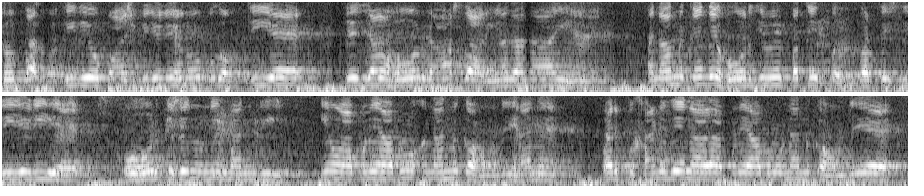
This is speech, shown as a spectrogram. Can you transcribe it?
ਸੋ ਭਗਵਤੀ ਦੇ ਉਪਾਸ਼ਕ ਜਿਹੜੇ ਹਨ, ਉਹ ਭਗਉਤੀ ਹੈ ਤੇ ਜਾਂ ਹੋਰ ਰਾਸਧਾਰੀਆਂ ਦਾ ਨਾਂ ਹੀ ਹੈ। ਅਨੰਦ ਕਹਿੰਦੇ, ਹੋਰ ਜਿਵੇਂ ਪਤੀ ਪ- ਪਤੀ ਇਸਤਰੀ ਜਿਹੜੀ ਹੈ, ਉਹ ਹੋਰ ਕਿਸੇ ਨੂੰ ਨਹੀਂ ਮੰਨਦੀ। ਕਿਉਂ ਆਪਣੇ ਆਪ ਨੂੰ ਆਨੰਦ ਕਹਾਉਂਦੇ ਹਨ। ਪਰ ਪਖੰਡ ਦੇ ਨਾਲ ਆਪਣੇ ਆਪ ਨੂੰ ਆਨੰਦ ਕਹਾਉਂਦੇ ਹੈ।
